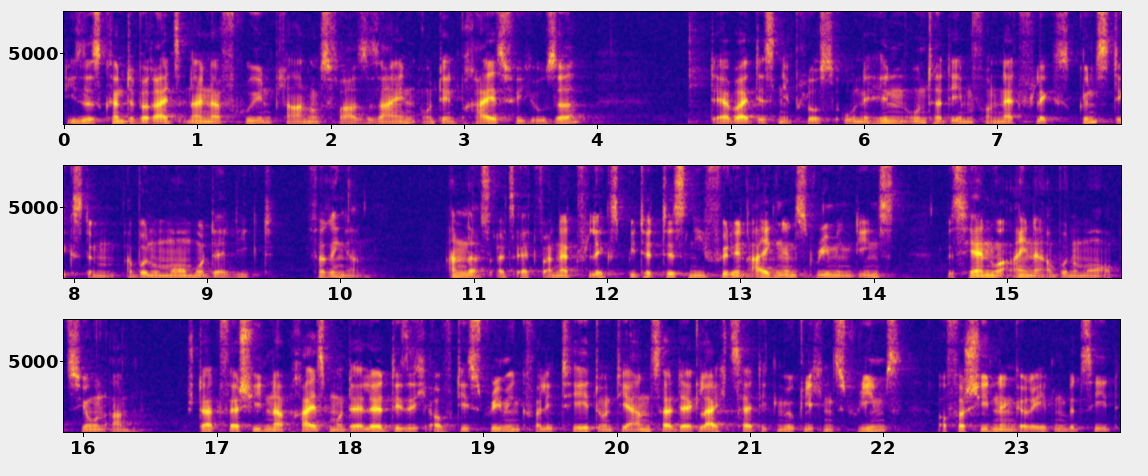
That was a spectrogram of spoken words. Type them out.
Dieses könnte bereits in einer frühen Planungsphase sein und den Preis für User, der bei Disney Plus ohnehin unter dem von Netflix günstigstem Abonnementmodell liegt, verringern. Anders als etwa Netflix bietet Disney für den eigenen Streamingdienst bisher nur eine Abonnementoption an. Statt verschiedener Preismodelle, die sich auf die Streamingqualität und die Anzahl der gleichzeitig möglichen Streams auf verschiedenen Geräten bezieht,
